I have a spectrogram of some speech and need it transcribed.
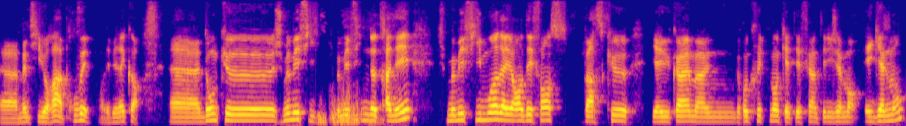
euh, même s'il aura approuvé. On est bien d'accord. donc je me méfie. Je me méfie de notre année. Je me méfie moins d'ailleurs en défense parce qu'il y a eu quand même un recrutement qui a été fait intelligemment également.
